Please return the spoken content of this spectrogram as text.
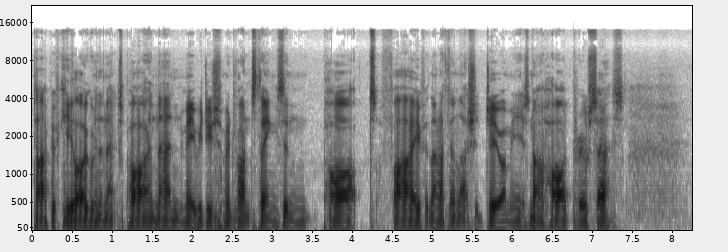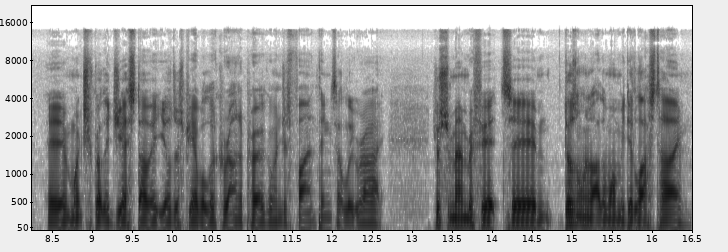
type of keylogger in the next part and then maybe do some advanced things in part 5 and then I think that should do. I mean it's not a hard process. Um, once you've got the gist of it you'll just be able to look around the program and just find things that look right. Just remember if it um, doesn't look like the one we did last time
